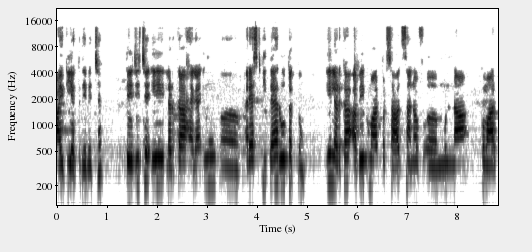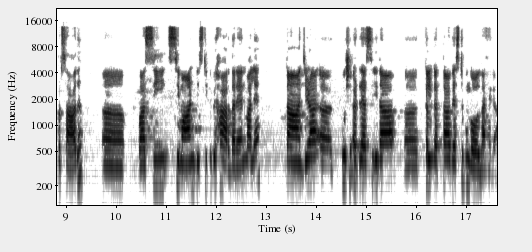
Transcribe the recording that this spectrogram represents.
ਆਈਟੀ ਐਕਟ ਦੇ ਵਿੱਚ। ਤੇ ਜਿਸ 'ਚ ਇਹ ਲੜਕਾ ਹੈਗਾ ਇਹਨੂੰ ਅਰੈਸਟ ਕੀਤਾ ਹੈ ਰੋਹਤਕ ਤੋਂ। ਇਹ ਲੜਕਾ ਅਬੇ ਕੁਮਾਰ ਪ੍ਰਸਾਦ ਸਨ of ਮੁੰਨਾ ਕੁਮਾਰ ਪ੍ਰਸਾਦ ਵਾਸੀ ਸਿਵਾਨ ਡਿਸਟ੍ਰਿਕਟ ਬਿਹਾਰ ਦਾ ਰਹਿਣ ਵਾਲਾ ਹੈ। ਤਾਂ ਜਿਹੜਾ ਕੁਝ ਐਡਰੈਸ ਇਹਦਾ ਕਲਕੱਤਾ ਵੈਸਟ ਬੰਗਾਲ ਦਾ ਹੈਗਾ।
